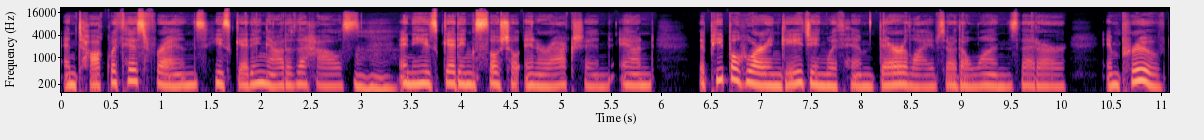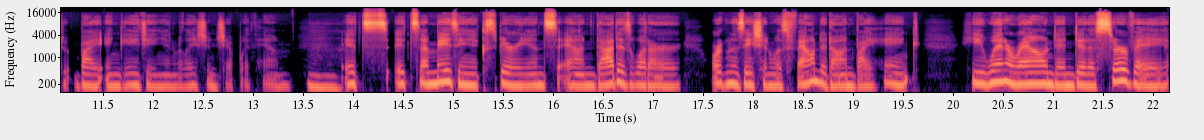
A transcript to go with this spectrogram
and talk with his friends. He's getting out of the house mm-hmm. and he's getting social interaction. And the people who are engaging with him, their lives are the ones that are improved by engaging in relationship with him. Mm-hmm. It's it's an amazing experience and that is what our organization was founded on by Hank. He went around and did a survey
